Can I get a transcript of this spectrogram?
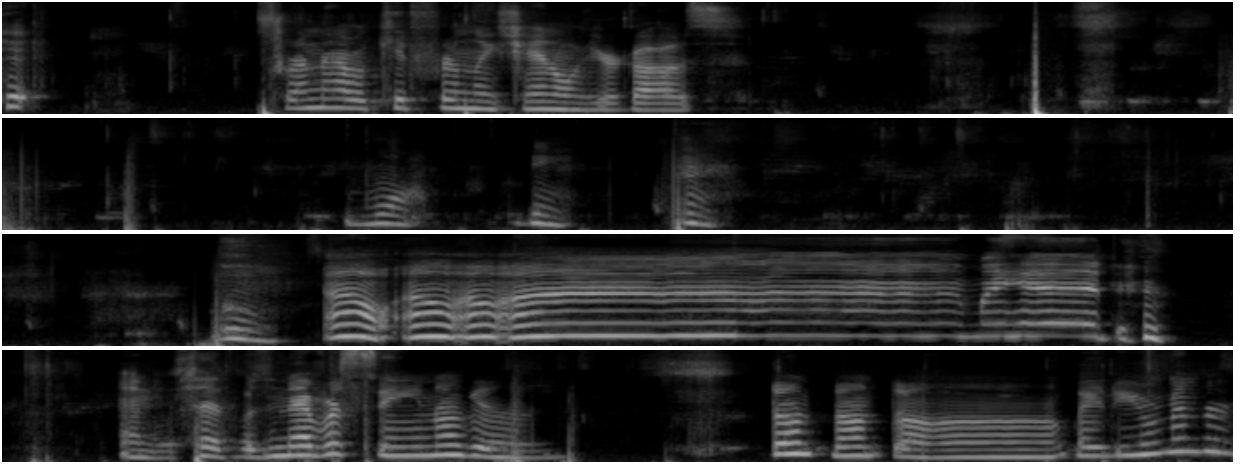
Kid. trying to have a kid-friendly channel here, guys. Whoa. Yeah. Mm. Ow, ow, ow, ow. My head. and his head was never seen again. Dun, dun, dun. Wait, do you remember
